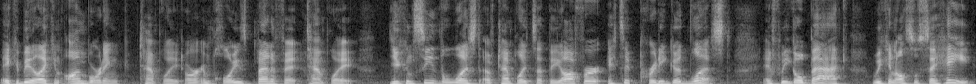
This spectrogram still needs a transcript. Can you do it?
It could be like an onboarding template or employees benefit template. You can see the list of templates that they offer. It's a pretty good list. If we go back, we can also say, hey,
